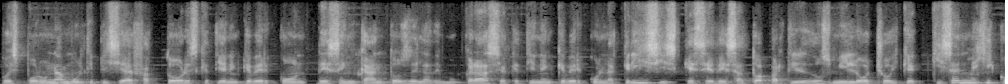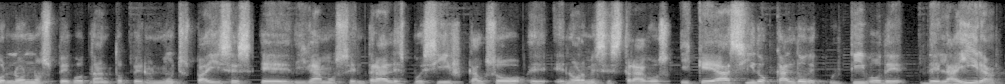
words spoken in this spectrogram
pues por una multiplicidad de factores que tienen que ver con desencantos de la democracia, que tienen que ver con la crisis que se desató a partir de 2008 y que quizá en México no nos pegó tanto, pero en muchos países, eh, digamos, centrales, pues sí causó eh, enormes estragos y que ha sido caldo de cultivo de, de la ira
